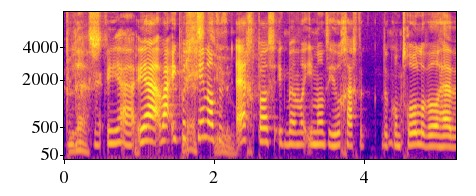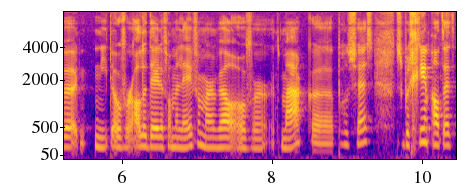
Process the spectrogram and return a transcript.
lekker. Ja, ja, maar ik begin Blessed altijd you. echt pas. Ik ben wel iemand die heel graag de, de controle wil hebben. Niet over alle delen van mijn leven, maar wel over het maakproces. dus ik begin altijd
